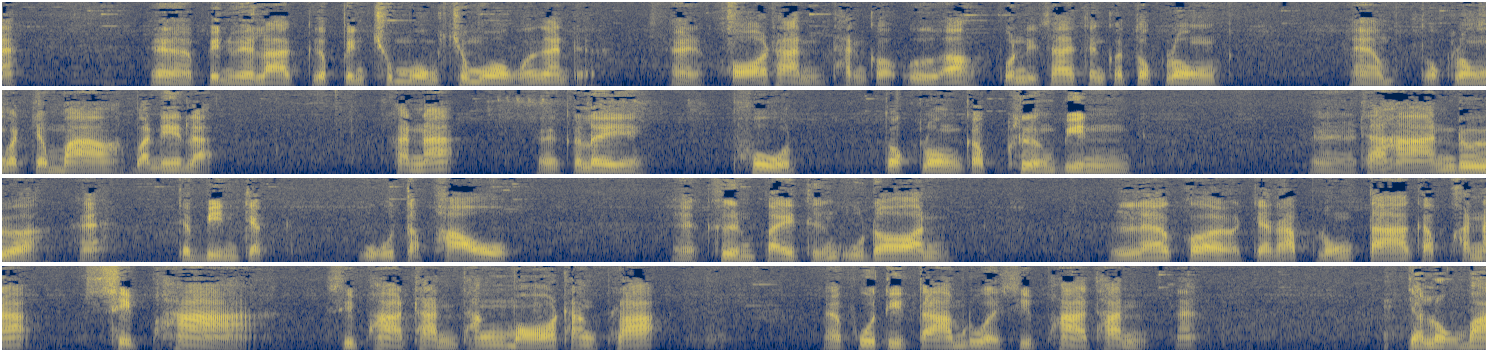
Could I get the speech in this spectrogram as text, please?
นะเออเป็นเวลาเกือบเป็นชั่วโมงชั่วโมงเพราะงั้นเถอะขอท่านท่านก็เออเอาผลที่ท้ายท่านก็ตกลงตกลงว่าจะมาวันนี้แหละคณะก็เลยพูดตกลงกับเครื่องบิน ทหารเรือจะบินจากอูตะเภาขึ้นไปถึงอุดร แล้วก็จะรับหลวงตากับคณะสิบห้าสิบห้าท่าน ทั้งหมอทั้งพระผู้ติดตามด้วยสิบห้าท่านนะจะลงมา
